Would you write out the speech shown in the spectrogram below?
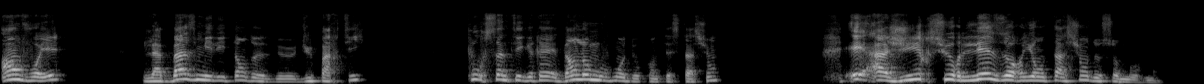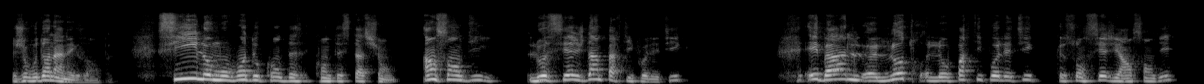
envoyer la base militante du parti pour s'intégrer dans le mouvement de contestation et agir sur les orientations de ce mouvement. Je vous donne un exemple. Si le mouvement de contestation incendie le siège d'un parti politique, eh ben, l'autre, le parti politique que son siège est incendié,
